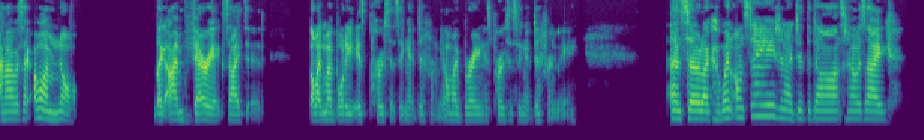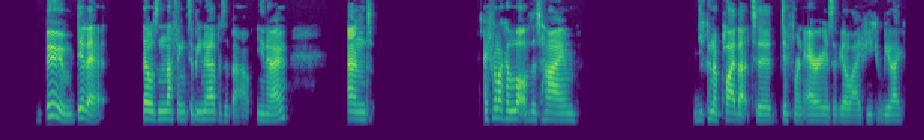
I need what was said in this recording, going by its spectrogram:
And I was like, oh, I'm not. Like I'm very excited. But like my body is processing it differently or my brain is processing it differently. And so like I went on stage and I did the dance and I was like, boom, did it. There was nothing to be nervous about, you know? And I feel like a lot of the time you can apply that to different areas of your life. You can be like,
